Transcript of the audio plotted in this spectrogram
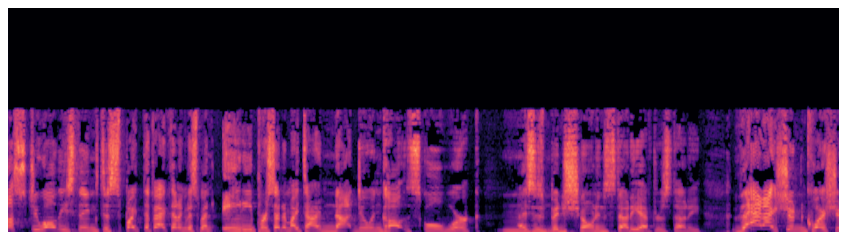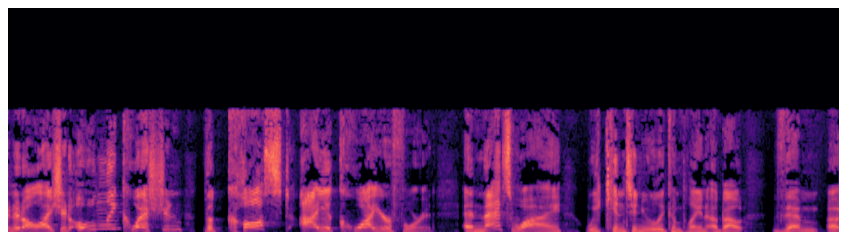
must do all these things, despite the fact that I'm going to spend 80% of my time not doing schoolwork, as has been shown in study after study. That I shouldn't question at all. I should only question the cost I acquire for it. And that's why we continually complain about them, uh,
